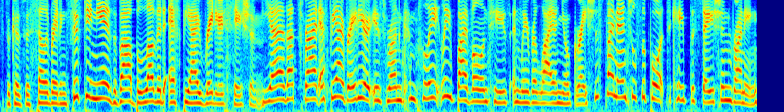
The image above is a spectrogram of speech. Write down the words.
It's because we're celebrating 15 years of our beloved FBI radio station. Yeah, that's right. FBI Radio is run completely by volunteers, and we rely on your gracious financial support to keep the station running.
